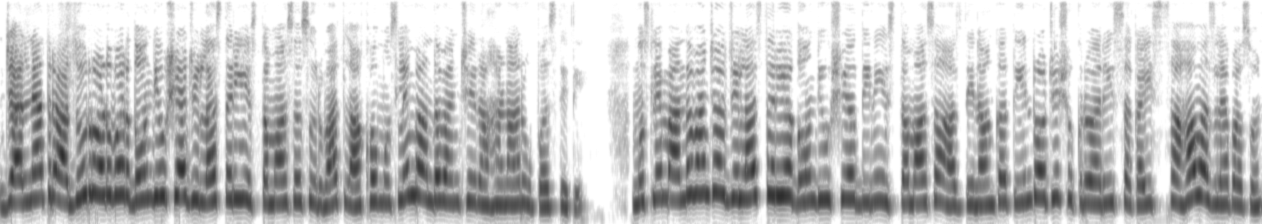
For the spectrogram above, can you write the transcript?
जालन्यात राजूर रोडवर दोन दिवसीय जिल्हास्तरीय इस्तमास सुरुवात लाखो मुस्लिम बांधवांची राहणार उपस्थिती. मुस्लिम बांधवांच्या जिल्हास्तरीय दोन दिवसीय दिनी इस्तमास आज दिनांक तीन रोजी शुक्रवारी सकाळी सहा वाजल्यापासून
